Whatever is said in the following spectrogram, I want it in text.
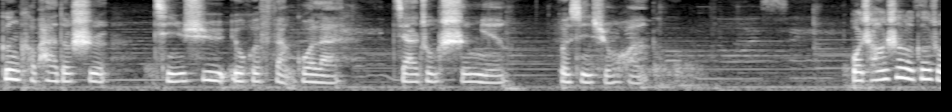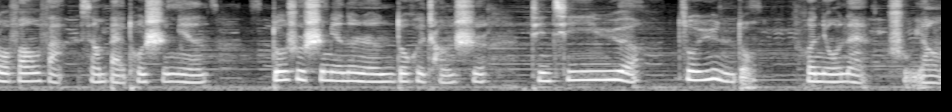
更可怕的是，情绪又会反过来加重失眠，恶性循环。我尝试了各种方法，想摆脱失眠。多数失眠的人都会尝试听轻音乐、做运动、喝牛奶、数羊、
